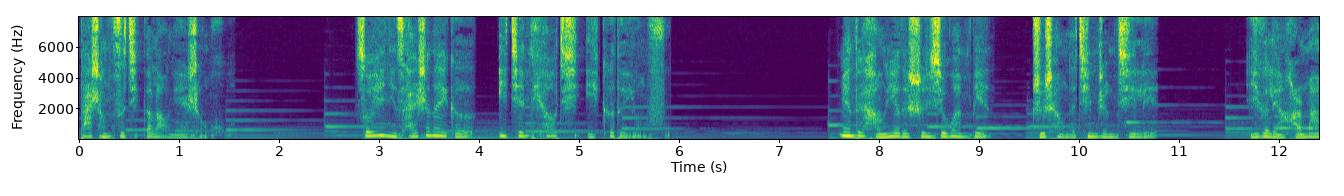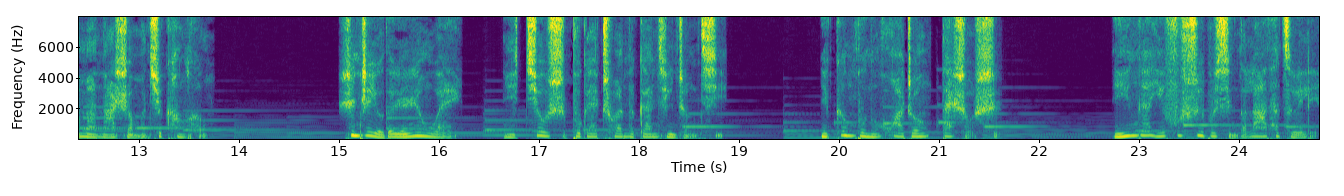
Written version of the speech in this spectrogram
搭上自己的老年生活。所以你才是那个一肩挑起一个的勇妇。面对行业的瞬息万变，职场的竞争激烈，一个两孩妈妈拿什么去抗衡？甚至有的人认为，你就是不该穿的干净整齐，你更不能化妆戴首饰，你应该一副睡不醒的邋遢嘴脸，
